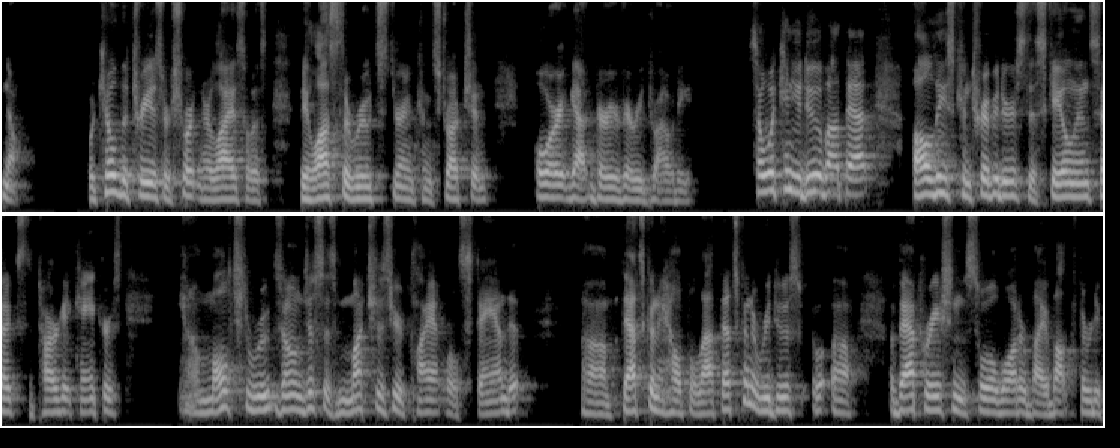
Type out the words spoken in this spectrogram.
No, what killed the trees or shortened their lives was they lost their roots during construction or it got very, very droughty. So what can you do about that? All these contributors, the scale insects, the target cankers, you know, mulch the root zone just as much as your client will stand it. Um, that's going to help a lot. That's going to reduce uh, evaporation of soil water by about 30%.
